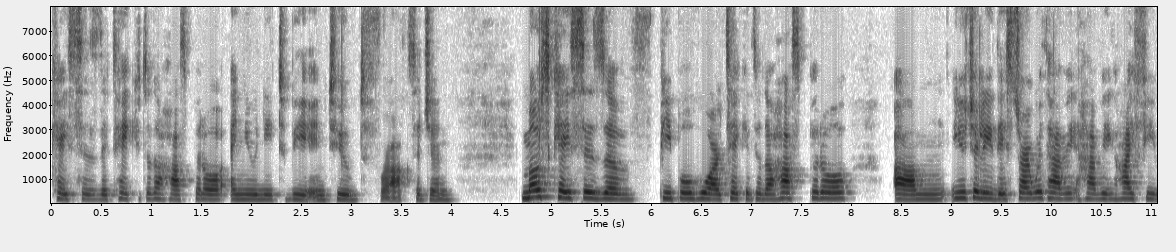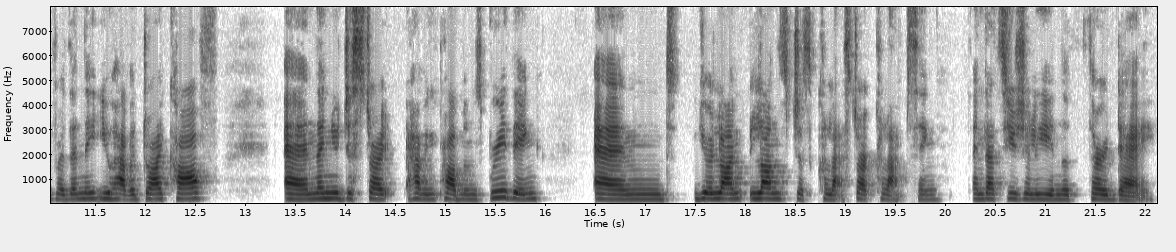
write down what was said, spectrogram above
cases, they take you to the hospital and you need to be intubed for oxygen. Most cases of people who are taken to the hospital, um, usually they start with having having high fever, then they, you have a dry cough, and then you just start having problems breathing, and your lung, lungs just colla- start collapsing, and that's usually in the third day.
